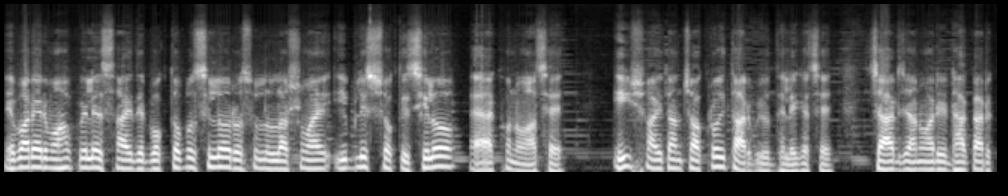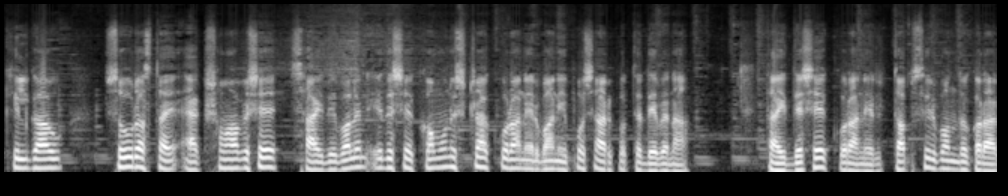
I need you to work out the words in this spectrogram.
এবারের মাহফিলে সাইদের বক্তব্য ছিল রসুল্লাহর সময় ইবলিস শক্তি ছিল এখনও আছে। এই শয়তান চক্রই তার বিরুদ্ধে লেগেছে। চার জানুয়ারি ঢাকার খিলগাঁও সৌরাস্তায় এক সমাবেশে সাইদি বলেন, এদেশে কমিউনিস্টরা কোরআনের বাণী প্রচার করতে দেবে না। তাই দেশে কোরআনের তফসির বন্ধ করার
